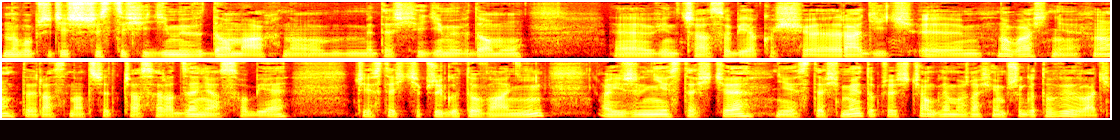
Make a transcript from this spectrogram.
no bo przecież wszyscy siedzimy w domach, no my też siedzimy w domu, e, więc trzeba sobie jakoś e, radzić. E, no właśnie, no teraz nadszedł czas radzenia sobie. Czy jesteście przygotowani? A jeżeli nie jesteście, nie jesteśmy, to przecież ciągle można się przygotowywać.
